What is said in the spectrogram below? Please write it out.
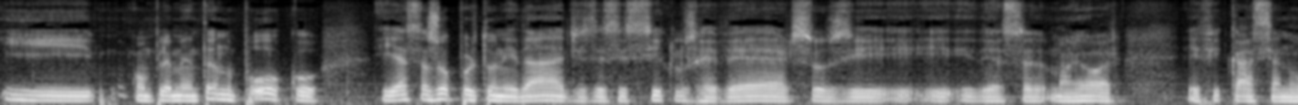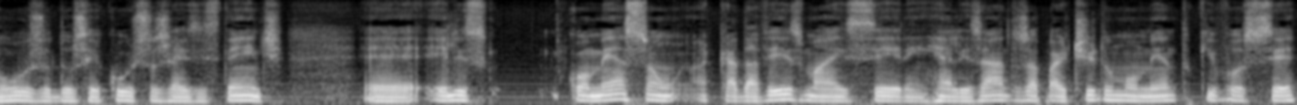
E complementando um pouco, e essas oportunidades, esses ciclos reversos e, e, e dessa maior eficácia no uso dos recursos já existentes, é, eles começam a cada vez mais serem realizados a partir do momento que você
